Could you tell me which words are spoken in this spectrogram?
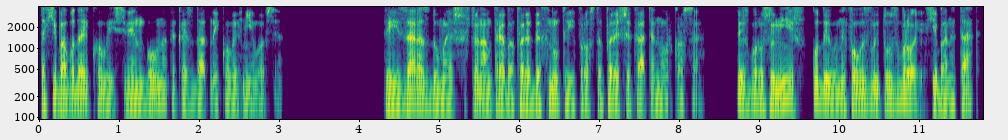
Та хіба бодай колись він був на таке здатний, коли гнівався? Ти й зараз думаєш, що нам треба передихнути і просто перечекати Норкроса? Ти ж бо розумієш, куди вони повезли ту зброю, хіба не так?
